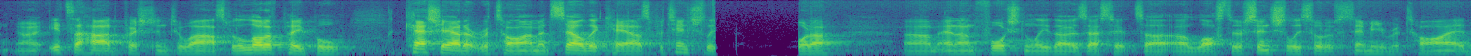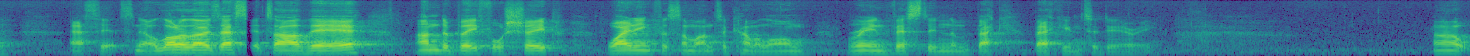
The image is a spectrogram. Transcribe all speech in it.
you know, it's a hard question to ask, but a lot of people cash out at retirement, sell their cows, potentially water, um, and unfortunately those assets are, are lost. They're essentially sort of semi-retired assets. Now, a lot of those assets are there under beef or sheep, waiting for someone to come along, reinvest in them back, back into dairy. Uh,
